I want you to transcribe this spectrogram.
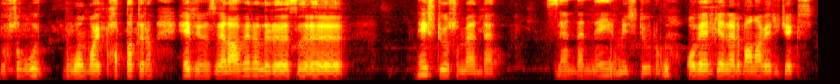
Yoksa bu, bu bombayı patlatırım. Hepimiz beraber ölürüz. ne istiyorsun benden? Senden ne mi istiyorum? O belgeleri bana vereceksin.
